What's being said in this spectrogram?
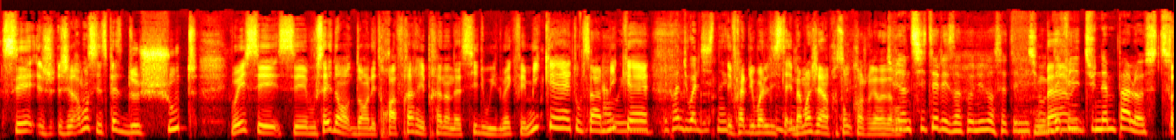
C'est, j'ai vraiment, c'est une espèce de shoot. Vous voyez, c'est, c'est, vous savez, dans, dans Les Trois Frères, ils prennent un acide où le mec fait Mickey, tout ça, Ah Mickey. oui. Ils prennent du Walt Disney. Et Fred du Walt Disney. Ben moi, j'ai l'impression que quand je regarde Tu viens de citer les inconnus dans cette émission. Ben. Tu n'aimes pas Lost.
